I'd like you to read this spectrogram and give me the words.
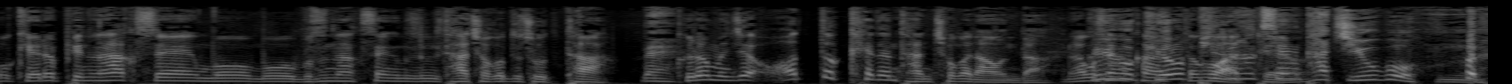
뭐 괴롭히는 학생, 뭐, 뭐 무슨 학생들 다 적어도 좋다. 네. 그러면 이제 어떻게든 단초가 나온다 라고 그리고 생각했던 것 괴롭히는 같아요. 학생 다 지우고 음.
